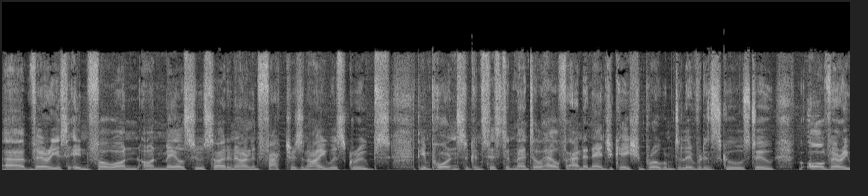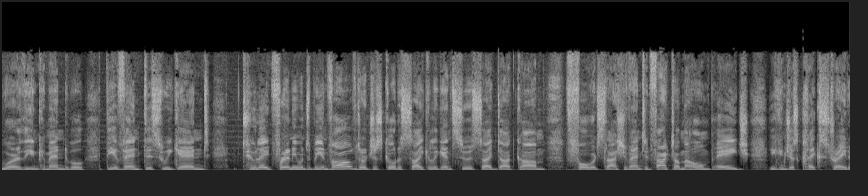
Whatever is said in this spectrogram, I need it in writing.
uh, various info on, on male suicide in Ireland, factors and high risk groups, the importance of consistent mental health, and an education program delivered in schools too. All very worthy and commendable. The event this weekend, too late for anyone to be involved, or just go to cycleagainstsuicide.com forward slash event. In fact, on the home page, you can just click straight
